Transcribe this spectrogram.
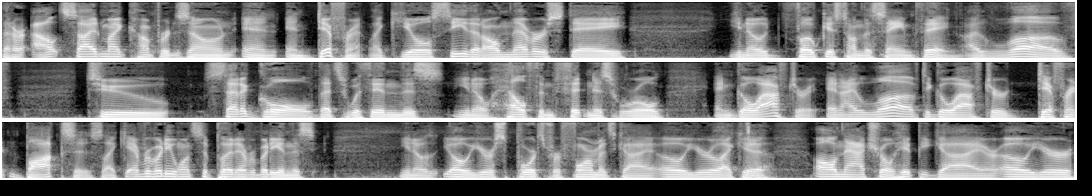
that are outside my comfort zone and and different. Like you'll see that I'll never stay, you know, focused on the same thing. I love to set a goal that's within this, you know, health and fitness world and go after it. And I love to go after different boxes. Like everybody wants to put everybody in this you know, oh, you're a sports performance guy. Oh, you're like a all natural hippie guy, or oh, you're,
